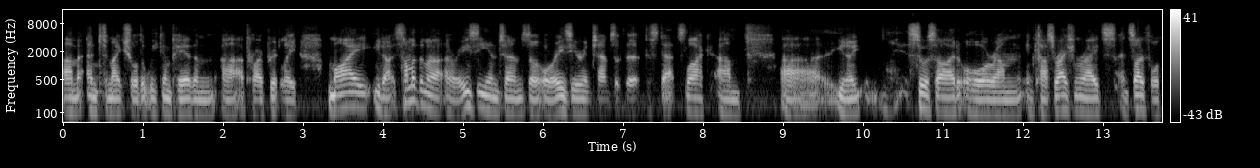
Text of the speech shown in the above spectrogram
um, and to make sure that we compare them uh, appropriately. My, you know, some of them are, are, easy in terms of, or easier in terms of the, the stats, like, um, uh, you know, suicide or um, incarceration rates and so forth.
